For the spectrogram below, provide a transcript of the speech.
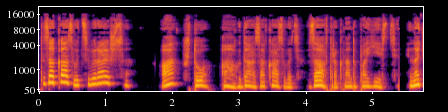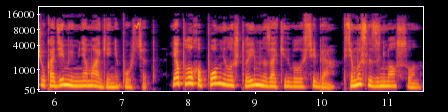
«Ты заказывать собираешься?» «А? Что? Ах, да, заказывать. Завтрак, надо поесть. Иначе в академию меня магия не пустят». Я плохо помнила, что именно закидывала в себя. Все мысли занимал сон.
